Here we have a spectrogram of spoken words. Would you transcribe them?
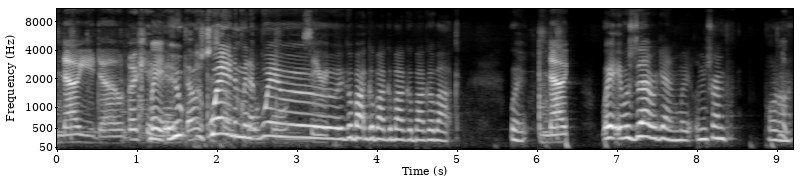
No, you don't. Okay, Wait, man, who? that was just Wait a minute. uncalled Wait, wait, wait, wait, wait. Go back, go back, go back, go back, go back. Wait, Now, wait. It was there again. Wait, let me try and hold on.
